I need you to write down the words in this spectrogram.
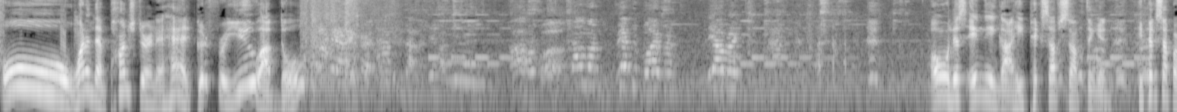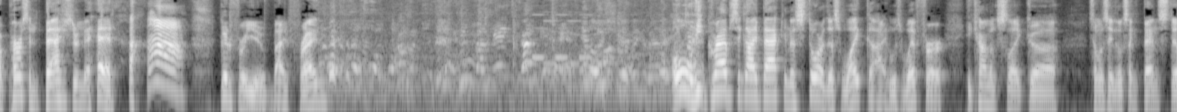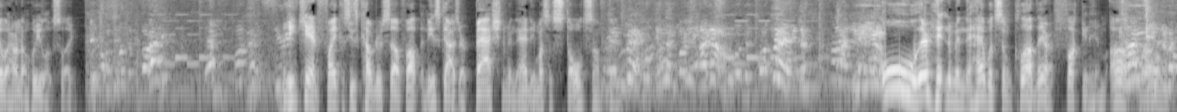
Oh, one of them punched her in the head. Good for you, Abdul. Oh, this Indian guy, he picks up something and he picks up a person, bashes her in the head. Good for you, my friend. Oh, he grabs the guy back in the store, this white guy who's with her. He kind of looks like, uh, someone said he looks like Ben Stiller. I don't know who he looks like. But he can't fight because he's covered himself up, and these guys are bashing him in the head. He must have stole something. Oh, they're hitting him in the head with some club. They are fucking him up, bro.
